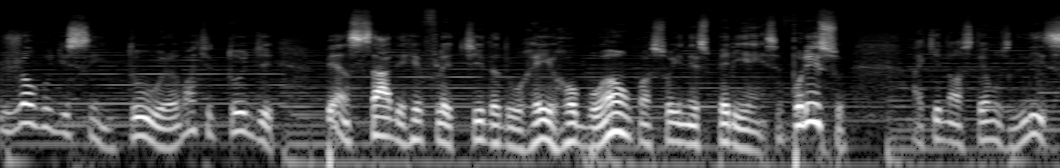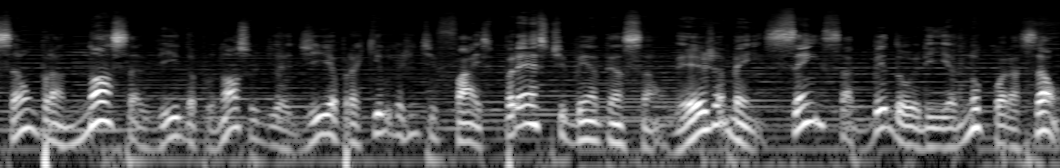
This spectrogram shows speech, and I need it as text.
jogo de cintura, uma atitude pensada e refletida do rei Roboão com a sua inexperiência. Por isso, aqui nós temos lição para a nossa vida, para o nosso dia a dia, para aquilo que a gente faz. Preste bem atenção. Veja bem, sem sabedoria no coração,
